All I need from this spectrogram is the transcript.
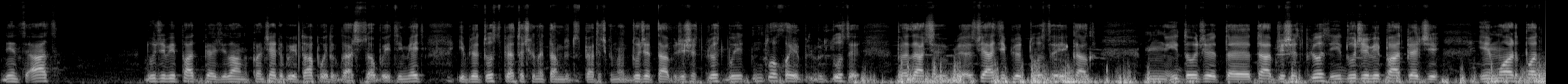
11 А, дуже VPad 5G, ладно, планшеты будет тапу и так дальше, все будете иметь, и Bluetooth 5.0, там Bluetooth 5.0, дуже Tab, G6 плюс будет неплохой Bluetooth, передача бля- связи Bluetooth и как, м, и дуже т- Tab G6 плюс, и дуже VPad 5G, и мод под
